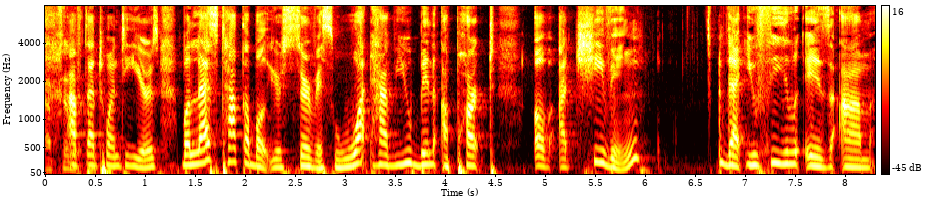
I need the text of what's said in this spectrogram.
Absolutely. after 20 years. But let's talk about your service. What have you been a part of achieving that you feel is um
